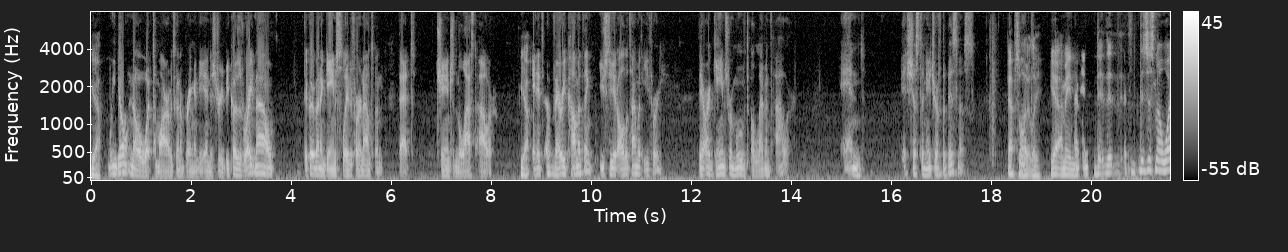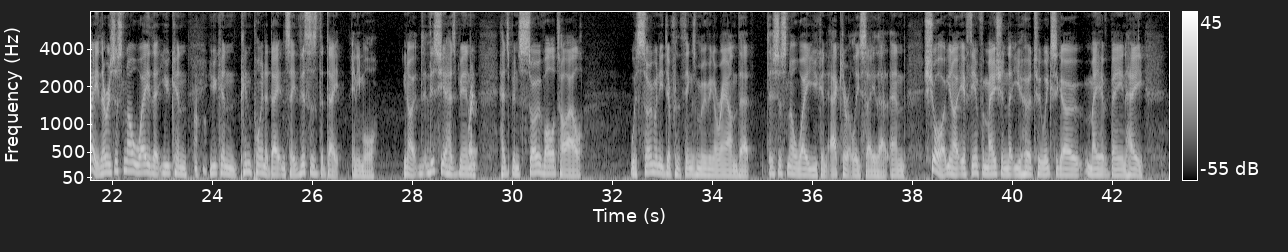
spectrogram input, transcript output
yeah. We don't know what tomorrow is going to bring in the industry because right now there could have been a game slated for announcement that changed in the last hour, Yeah. and it's a very common thing. You see it all the time with E3. There are games removed 11th hour, and it's just the nature of the business. Absolutely. yeah, I mean, I mean- th- th- there's just no way. There is just no way that you can mm-hmm. you can pinpoint a date and say this is the date anymore. You know, th- this year has been Right. has been so volatile with so many different things moving around that there's just no way you can accurately say that. And sure, you know, if the information that you heard 2 weeks ago may have been, hey,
